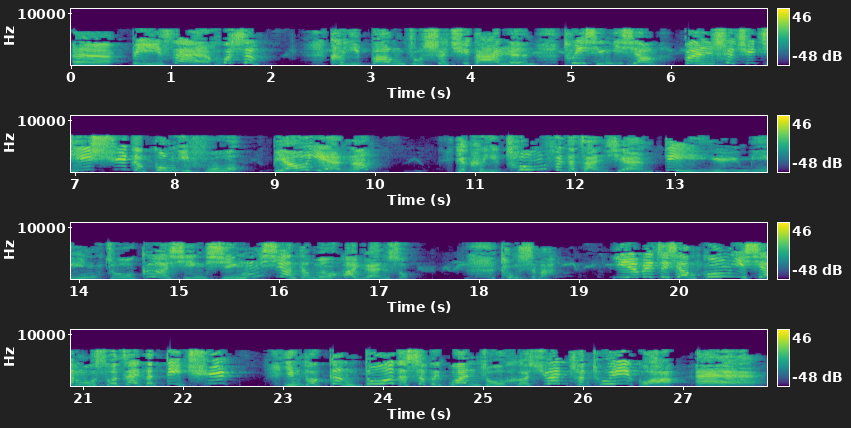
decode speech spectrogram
呃，比赛获胜可以帮助社区达人推行一项本社区急需的公益服务。表演呢？也可以充分的展现地域、民族个性、形象等文化元素，同时嘛，也为这项公益项目所在的地区赢得更多的社会关注和宣传推广。哎，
